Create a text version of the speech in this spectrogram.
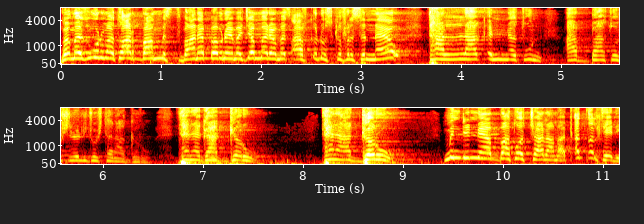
በመዝሙር 145 ባነበብነው የመጀመሪያው መጽሐፍ ቅዱስ ክፍል ስናየው ታላቅነቱን አባቶች ለልጆች ተናገሩ፣ ተነጋገሩ፣ ተናገሩ። ምንድን ነው የአባቶች ዓላማ? ቀጥል ቴዲ።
